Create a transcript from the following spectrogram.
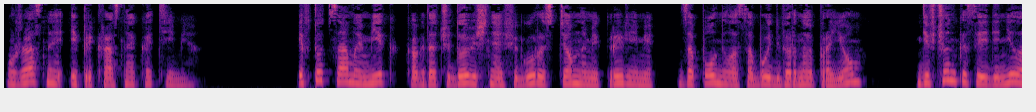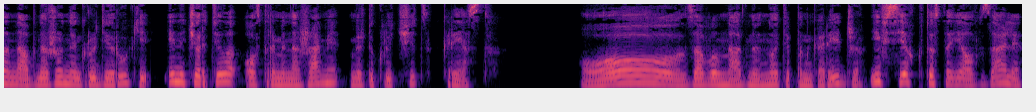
ужасная и прекрасная Катимия. И в тот самый миг, когда чудовищная фигура с темными крыльями заполнила собой дверной проем, девчонка соединила на обнаженной груди руки и начертила острыми ножами между ключиц крест. о, завыл на одной ноте Пангариджа, и всех, кто стоял в зале,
